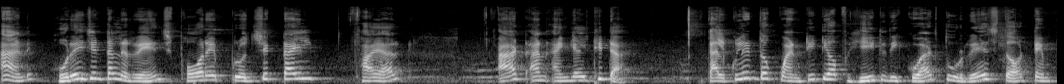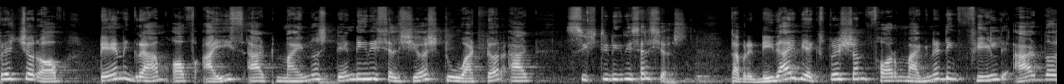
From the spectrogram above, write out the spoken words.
and horizontal range for a projectile fired at an angle theta. Calculate the quantity of heat required to raise the temperature of 10 gram of ice at minus 10 degree Celsius to water at 60 degree Celsius. তারপরে derive expression for magnetic field at the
